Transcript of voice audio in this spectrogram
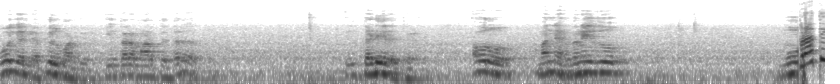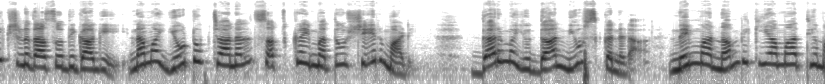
ಹೋಗಿ ಅಲ್ಲಿ ಅಪೀಲ್ ಮಾಡ್ತೀವಿ. ಈ ಥರ ಮಾಡ್ತಾ ಇದ್ದಾರೆ. ಇದು ತಡೀರಿ ಅಂತ ಹೇಳಿ. ಅವರು ಮೊನ್ನೆ ಹದಿನೈದು ಪ್ರತಿ ಕ್ಷಣದ ಸುದ್ದಿಗಾಗಿ ನಮ್ಮ ಯೂಟ್ಯೂಬ್ ಚಾನೆಲ್ ಸಬ್ಸ್ಕ್ರೈಬ್ ಮತ್ತು ಶೇರ್ ಮಾಡಿ. ಧರ್ಮಯುದ್ಧ ನ್ಯೂಸ್ ಕನ್ನಡ, ನಿಮ್ಮ ನಂಬಿಕೆಯ ಮಾಧ್ಯಮ.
